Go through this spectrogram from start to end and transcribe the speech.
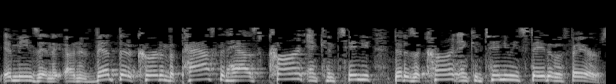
It means an, an, event that occurred in the past that has current and continue that is a current and continuing state of affairs.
